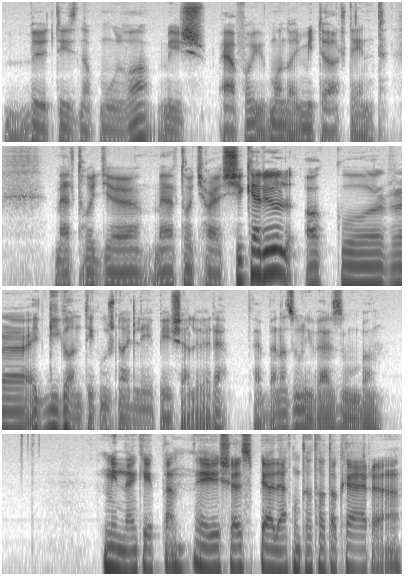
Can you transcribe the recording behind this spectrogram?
bő tíz nap múlva mi is el fogjuk mondani, hogy mi történt mert hogy mert hogyha ez sikerül, akkor egy gigantikus nagy lépés előre ebben az univerzumban. Mindenképpen, és ez példát mutathat akár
